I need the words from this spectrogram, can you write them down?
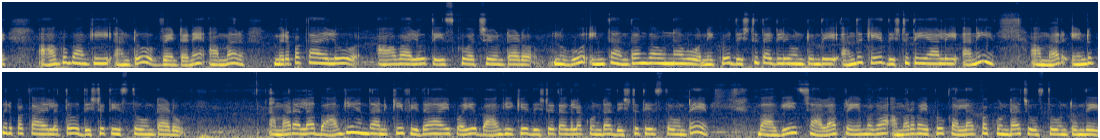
ఆగు బాగి అంటూ వెంటనే అమర్ మిరపకాయలు ఆవాలు తీసుకువచ్చి ఉంటాడు. నువ్వు ఇంత అందంగా ఉన్నావు నీకు దిష్టి తగిలి ఉంటుంది అందుకే దిష్టి తీయాలి అని అమర్ ఎండు మిరపకాయలతో దిష్టి తీస్తూ ఉంటాడు. అమర్ అలా బాగి అందానికి ఫిదా అయిపోయి బాగీకి దిష్టి తగలకుండా దిష్టి తీస్తూ ఉంటే బాగి చాలా ప్రేమగా అమర్ వైపు కళ్ళర్పకుండా చూస్తూ ఉంటుంది.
